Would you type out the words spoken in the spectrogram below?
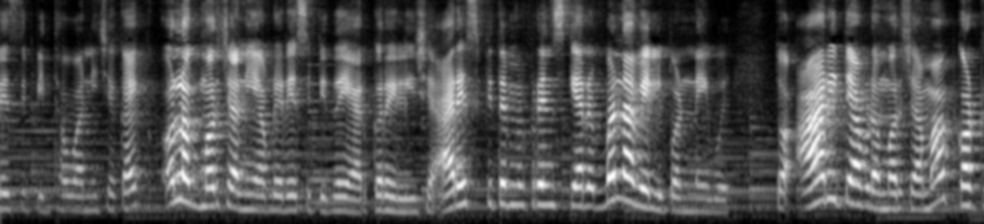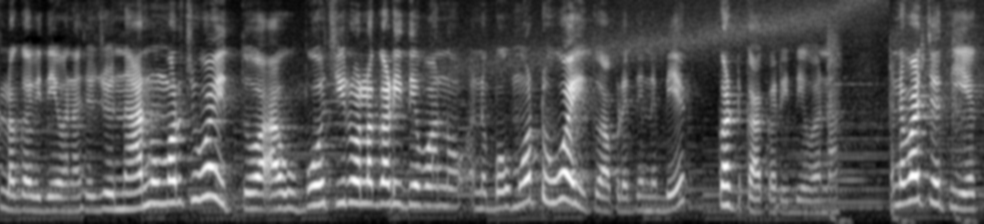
રેસીપી થવાની છે. કાંઈક અલગ મરચાંની આપણે રેસીપી તૈયાર કરેલી છે. આ રેસીપી તમે ફ્રેન્ડ્સ ક્યારે બનાવેલી પણ નહીં હોય. તો આ રીતે આપણે મરચાંમાં કટ લગાવી દેવાના છે. જો નાનું મરચું હોય તો આ ઊભો ચીરો લગાડી દેવાનો અને બહુ મોટું હોય તો આપણે તેને બે કટકા કરી દેવાના અને વચ્ચેથી એક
